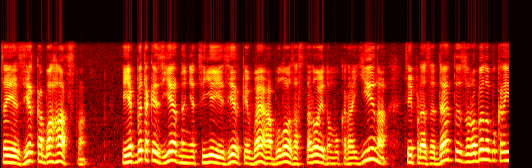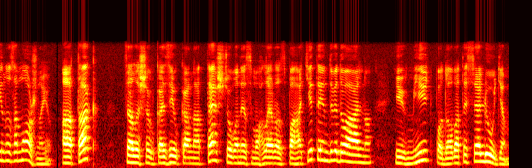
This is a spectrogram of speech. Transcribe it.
Це є зірка багатства. І якби таке з'єднання цієї зірки Вега було з астероїдом Україна, ці президенти зробили б Україну заможною. А так, це лише вказівка на те, що вони змогли розбагатіти індивідуально і вміють подобатися людям.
